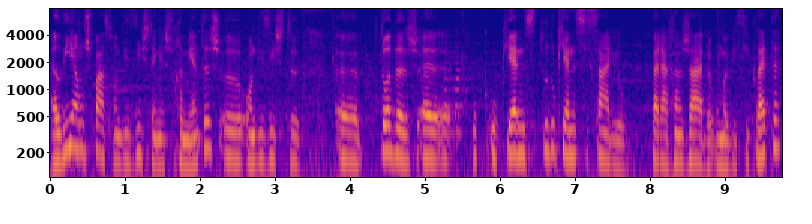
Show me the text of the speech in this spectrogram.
ali é um espaço onde existem as ferramentas, onde existe todas, o, o, que é, tudo o que é necessário para arranjar uma bicicleta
